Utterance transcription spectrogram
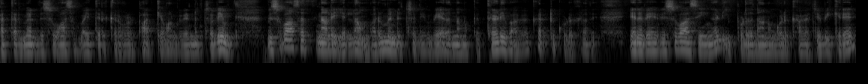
கத்தர் மேல் விசுவாசம் வைத்திருக்கிறவர்கள் பாக்கியவான்கள் என்று சொல்லியும் விசுவாசத்தினாலே எல்லாம் வரும் என்று சொல்லியும் வேதம் நமக்கு தெளிவாக கற்றுக் கொடுக்கிறது. எனவே விசுவாசியுங்கள் இப்பொழுது நான் உங்களுக்காக ஜெபிக்கிறேன்.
